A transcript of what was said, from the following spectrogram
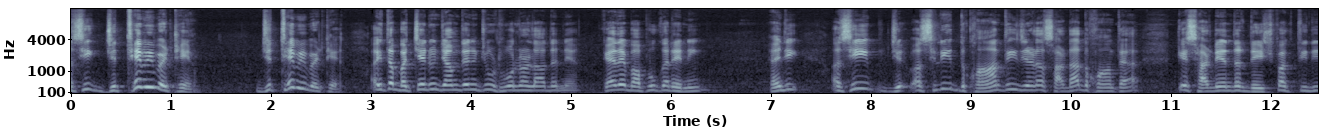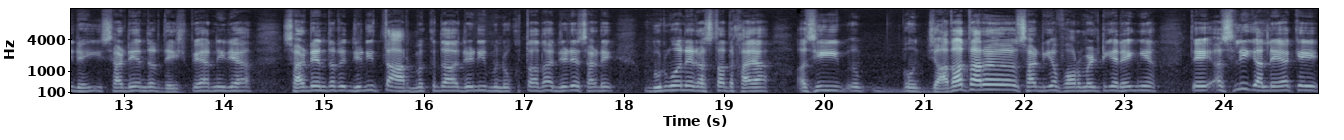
ਅਸੀਂ ਜਿੱਥੇ ਵੀ ਬੈਠੇ ਆ, ਜਿੱਥੇ ਵੀ ਬੈਠੇ ਆ, ਅਸੀਂ ਤਾਂ ਬੱਚੇ ਨੂੰ ਜੰਮਦੇ ਨੂੰ ਝੂਠ ਬੋਲਣ ਲਾ ਦਿੰਦੇ ਆ। ਕਹਦੇ ਬਾਪੂ ਘਰੇ ਨਹੀਂ। ਹੈ ਜੀ? ਅਸੀਂ ਜ- ਅਸਲੀ ਦੁਖਾਂਤ ਹੀ ਜਿਹੜਾ ਸਾਡਾ ਦੁਖਾਂਤ ਹੈ ਕਿ ਸਾਡੇ ਅੰਦਰ ਦੇਸ਼ ਭਗਤੀ ਨਹੀਂ ਰਹੀ, ਸਾਡੇ ਅੰਦਰ ਦੇਸ਼ ਪਿਆਰ ਨਹੀਂ ਰਿਹਾ, ਸਾਡੇ ਅੰਦਰ ਜਿਹੜੀ ਧਾਰਮਿਕ ਦਾ, ਜਿਹੜੀ ਮਨੁੱਖਤਾ ਦਾ, ਜਿਹੜੇ ਸਾਡੇ ਗੁਰੂਆਂ ਨੇ ਰਸਤਾ ਦਿਖਾਇਆ, ਅਸੀਂ ਜ਼ਿਆਦਾਤਰ ਸਾਡੀਆਂ ਫਾਰਮੈਲਿਟੀਆਂ ਰਹਿ ਗਈਆਂ। ਤੇ ਅਸਲੀ ਗੱਲ ਇਹ ਹੈ ਕਿ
